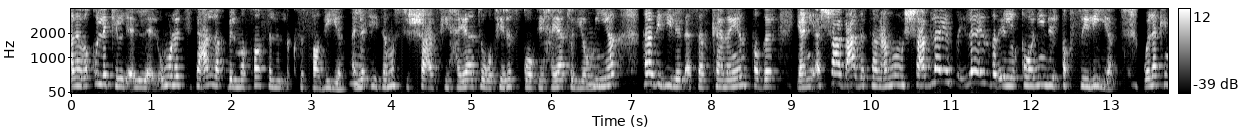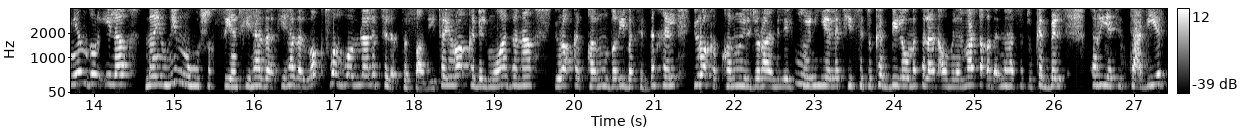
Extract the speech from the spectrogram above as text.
أنا بقول لك الأمور التي تتعلق بالمفاصل الاقتصادية التي تمس الشعب في حياته وفي رزقه وفي حياته اليومية. هذه للأسف كان ينتظر يعني الشعب عادة عموم الشعب لا لا ينظر إلى القوانين التفصيلية ولكن ينظر إلى ما يهمه شخصيا في هذا في هذا الوقت وهو الملف الاقتصادي. فيراقب الموازنة يراقب قانون ضريبة الدخل يراقب قانون الجرائم الإلكترونية التي ستكبل مثلا أو من المعتقد أنها ستكبل حرية التعبير.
